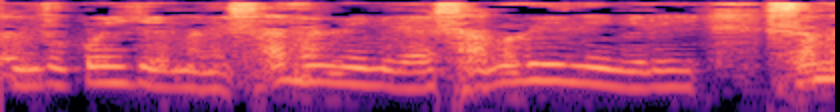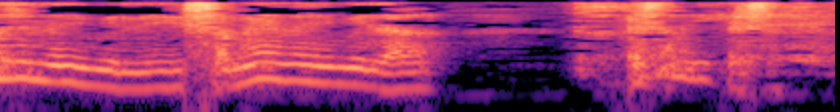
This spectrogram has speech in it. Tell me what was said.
परंतु तो कोई के मन साधन नहीं मिला, सामग्री नहीं मिली, समझ नहीं मिली, समय नहीं मिला, ऐसा नहीं कैसे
